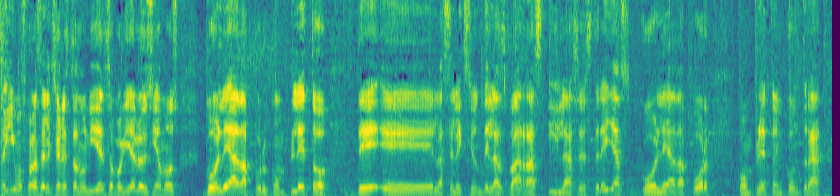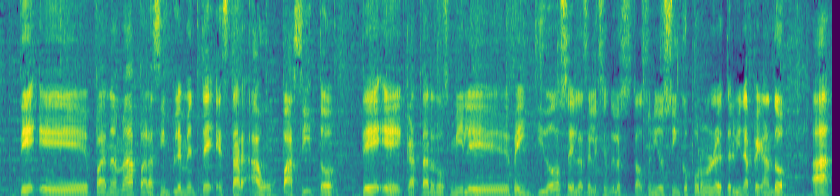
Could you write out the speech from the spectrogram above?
Seguimos con la selección estadounidense porque ya lo decíamos, goleada por completo de eh, la selección de las barras y las estrellas, goleada por completo en contra de eh, Panamá para simplemente estar a un pasito de eh, Qatar 2022. Eh, la selección de los Estados Unidos 5 por 1 le termina pegando a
